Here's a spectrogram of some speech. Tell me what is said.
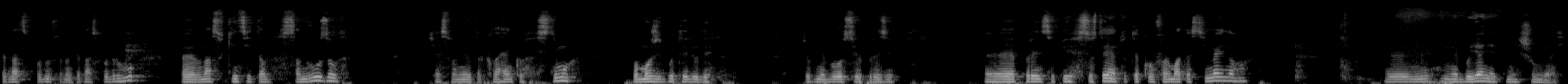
15 по одну сторону, 15 по другу. Е, У нас в кінці там санвузол. Зараз вам його так легенько зніму, бо можуть бути люди, щоб не було сюрпризів. В принципі, состояння тут такого формату сімейного. Не, не не шумлять.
